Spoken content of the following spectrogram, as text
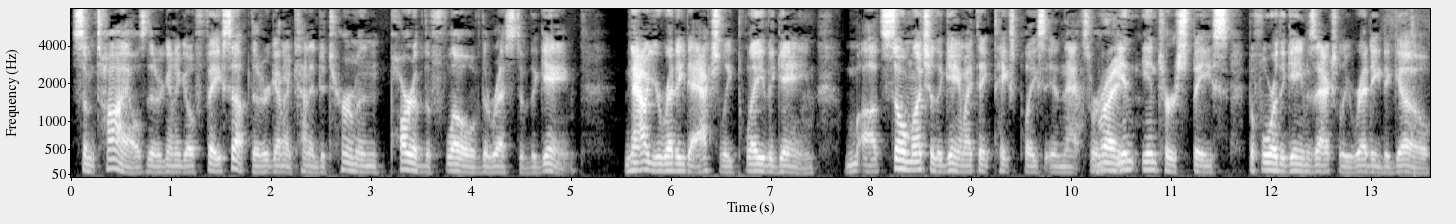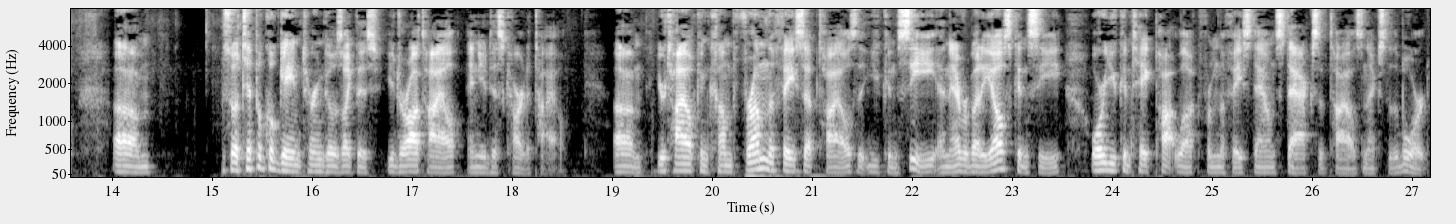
some tiles that are going to go face up that are going to kind of determine part of the flow of the rest of the game. Now you're ready to actually play the game. Uh, so much of the game i think takes place in that sort of Right. in- interspace before the game is actually ready to go. Um, so a typical game turn goes like this. You draw a tile and you discard a tile um, your tile can come from the face up tiles that you can see and everybody else can see, or you can take potluck from the face down stacks of tiles next to the board.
